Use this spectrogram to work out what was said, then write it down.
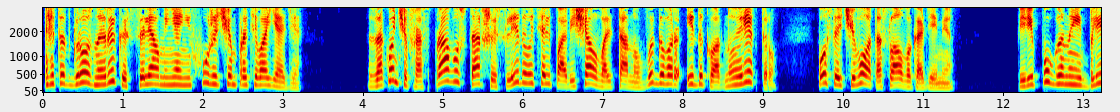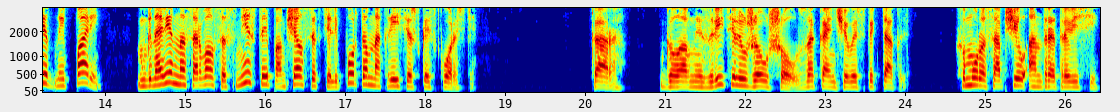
Этот грозный рык исцелял меня не хуже, чем противоядие. Закончив расправу, старший следователь пообещал Вальтану выговор и докладную ректору, после чего отослал в академию. Перепуганный бледный парень мгновенно сорвался с места и помчался к телепортам на крейсерской скорости. «Кара, главный зритель уже ушел, заканчивая спектакль», — хмуро сообщил Андре Травеси.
